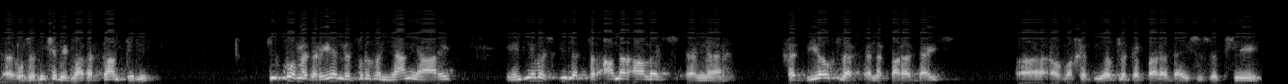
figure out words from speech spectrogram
Uh, ons het nie geweet watter kant toe nie. Toe kom dit reën dit vroeg in Januarie en ewe skielik verander alles in 'n uh, gedeeltelik in 'n paradys uh, of 'n gedeeltelike paradys soos ek sê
